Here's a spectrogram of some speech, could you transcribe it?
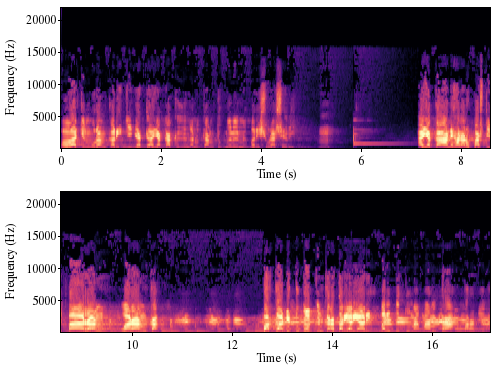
lajeng oh, murang kali jika aya kakean utang tuh ngelenek bari surasri hmm. ayaah keanehan anu pasti barang warangka. Bakal ditugalkan karena tari hari-hari bari tetunak mantra para dewa.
